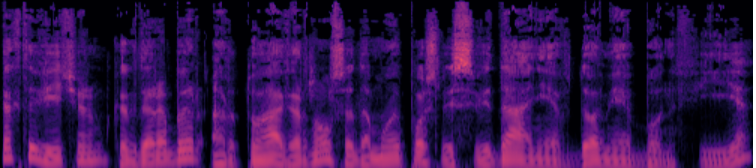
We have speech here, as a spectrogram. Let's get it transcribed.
Как-то вечером, когда Робер Артуа вернулся домой после свидания в доме Бонфия,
